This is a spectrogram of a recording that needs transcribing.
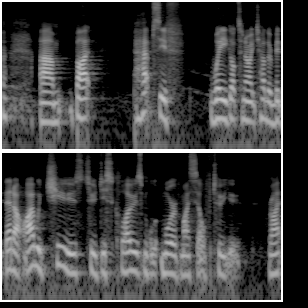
um, but perhaps if we got to know each other a bit better, I would choose to disclose more of myself to you, right?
